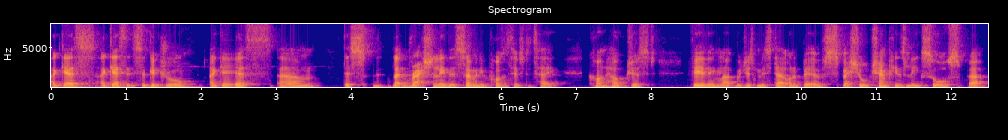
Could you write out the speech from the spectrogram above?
I guess I guess it's a good draw. I guess um, there's like rationally, there's so many positives to take. Can't help just feeling like we just missed out on a bit of special Champions League sauce. But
